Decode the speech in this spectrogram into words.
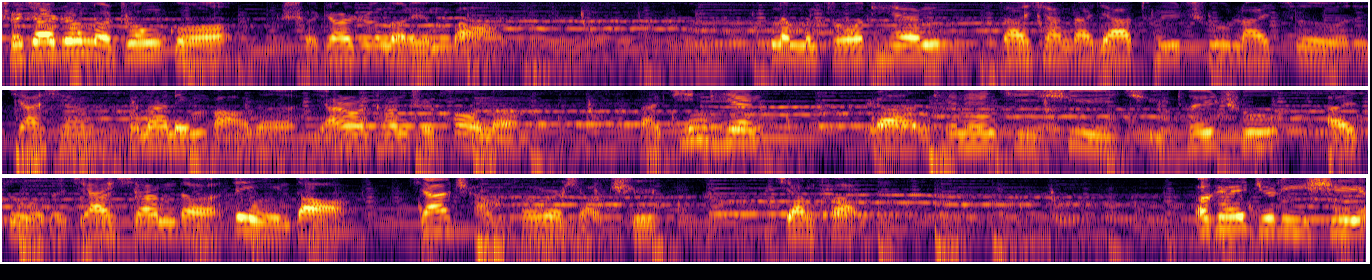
舌尖中的中国，舌尖中的灵宝。那么昨天在向大家推出来自我的家乡河南灵宝的羊肉汤之后呢，那今天让天天继续去推出来自我的家乡的另一道家常风味小吃——酱饭。OK，这里是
